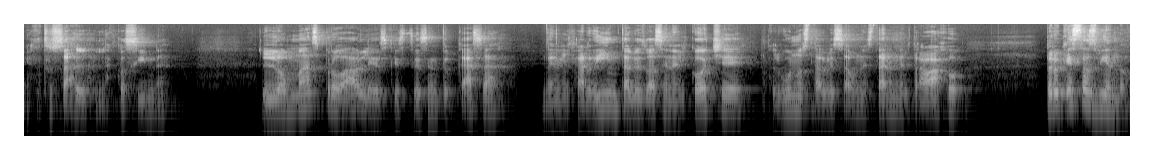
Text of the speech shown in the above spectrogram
en tu sala, en la cocina. Lo más probable es que estés en tu casa, en el jardín, tal vez vas en el coche, algunos tal vez aún están en el trabajo. Pero ¿qué estás viendo?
